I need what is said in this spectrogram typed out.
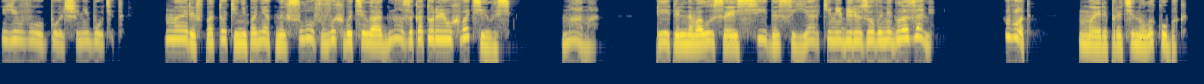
его больше не будет. Мэри в потоке непонятных слов выхватила одно, за которое ухватилась. Мама. Пепельноволосая Сида с яркими бирюзовыми глазами. «Вот», — Мэри протянула кубок.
